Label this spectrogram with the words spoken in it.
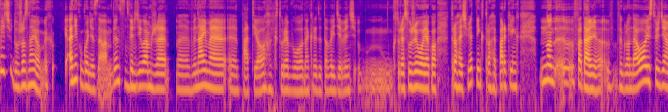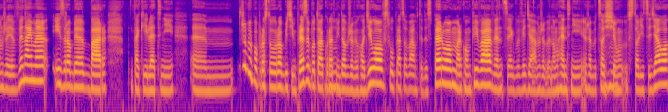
mieć dużo znajomych, a nikogo nie znałam, więc Mhm. stwierdziłam, że e, wynajmę e, patio, które było na Kredytowej 9, m, które służyło jako trochę śmietnik, trochę parking. No, e, fatalnie wyglądało i stwierdziłam, że je wynajmę i zrobię bar taki letni, żeby po prostu robić imprezy, bo to akurat Mhm. mi dobrze wychodziło. Współpracowałam wtedy z Perłą, marką piwa, więc jakby wiedziałam, że będą chętni, żeby coś Mhm. się w stolicy działo.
